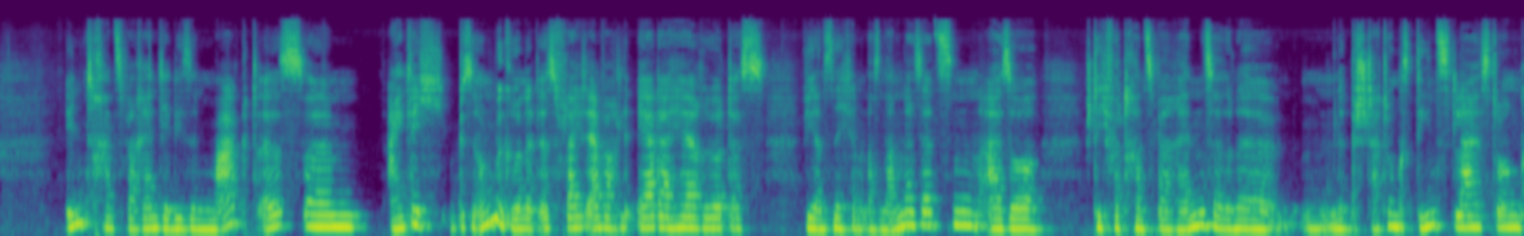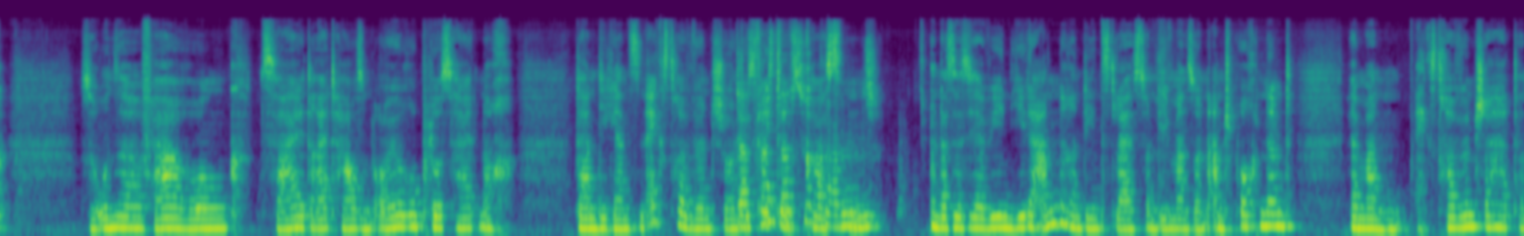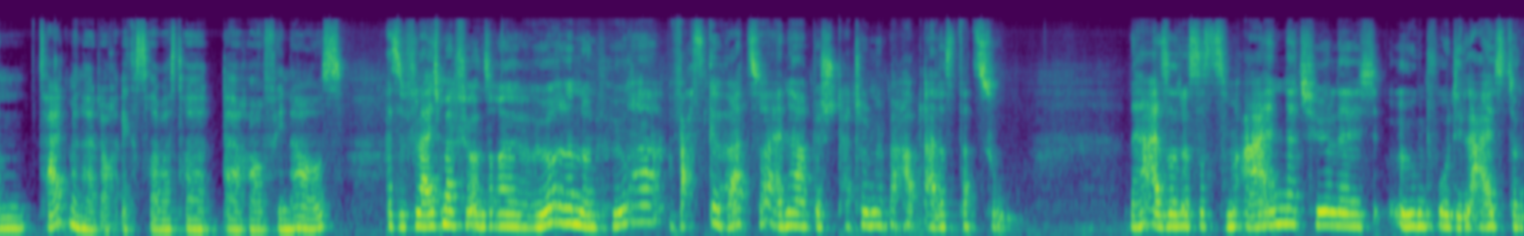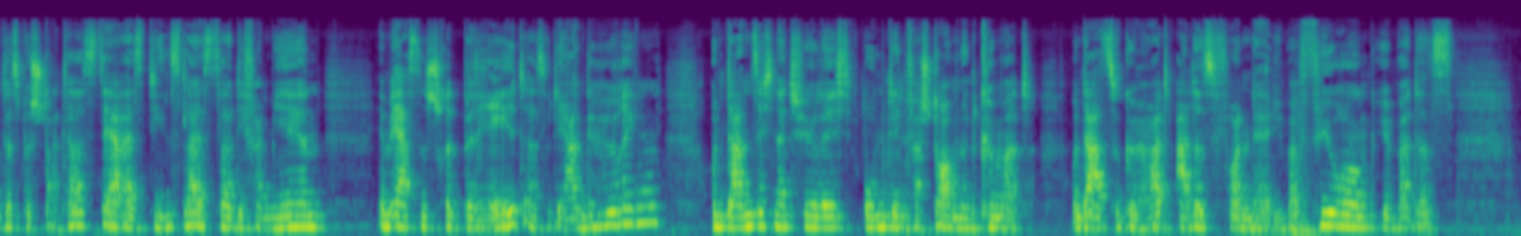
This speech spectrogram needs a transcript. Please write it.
intransparent ja diesen Markt ist, ähm, eigentlich ein bisschen unbegründet ist. Vielleicht einfach eher daher rührt, dass wir uns nicht damit auseinandersetzen. Also Stichwort Transparenz, also eine, eine Bestattungsdienstleistung, so unsere Erfahrung, 2.000, 3.000 Euro plus halt noch dann die ganzen Extrawünsche und das, die Friedhofskosten. Und das ist ja wie in jeder anderen Dienstleistung, die man so in Anspruch nimmt. Wenn man extra Wünsche hat, dann zahlt man halt auch extra was darauf hinaus. Also vielleicht mal für unsere Hörerinnen und Hörer, was gehört zu einer Bestattung überhaupt alles dazu? Na, also das ist zum einen natürlich irgendwo die Leistung des Bestatters, der als Dienstleister die Familien im ersten Schritt berät, also die Angehörigen, und dann sich natürlich um den Verstorbenen kümmert. Und dazu gehört alles von der Überführung über das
